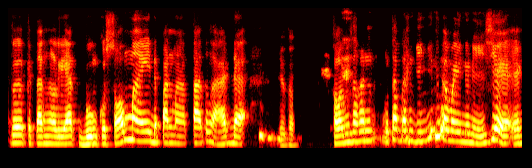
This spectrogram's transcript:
tuh kita ngelihat bungkus somai depan mata tuh nggak ada gitu. Kalau misalkan kita bandingin sama Indonesia ya yang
